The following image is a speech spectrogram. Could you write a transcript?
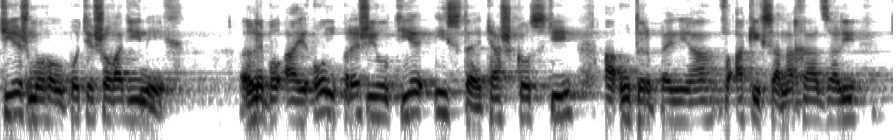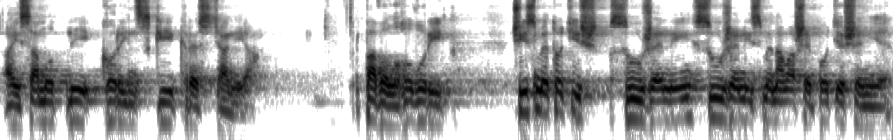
tiež mohol potešovať iných, lebo aj on prežil tie isté ťažkosti a utrpenia, v akých sa nachádzali aj samotní korinskí kresťania. Pavol hovorí, či sme totiž súžení, súžení sme na vaše potešenie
